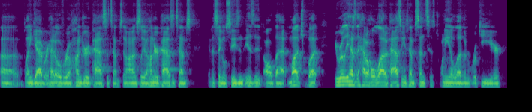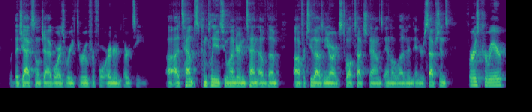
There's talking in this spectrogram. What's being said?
uh, Blaine Gabbert had over 100 pass attempts. And honestly, 100 pass attempts in a single season isn't all that much, but he really hasn't had a whole lot of passing attempts since his 2011 rookie year with the Jacksonville Jaguars, where he threw for 413 uh, attempts, completed 210 of them uh, for 2,000 yards, 12 touchdowns, and 11 interceptions. For his career,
